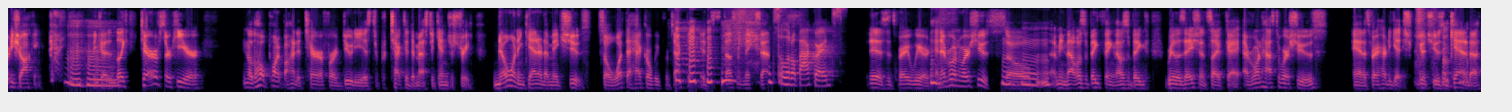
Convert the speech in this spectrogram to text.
pretty shocking mm-hmm. because like tariffs are here you know, the whole point behind a tariff or a duty is to protect a domestic industry. No one in Canada makes shoes. So what the heck are we protecting? it doesn't make sense. It's a little backwards. It is. It's very weird. And everyone wears shoes. So, mm-hmm. I mean, that was a big thing. That was a big realization. It's like, okay, everyone has to wear shoes. And it's very hard to get good shoes in Canada.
